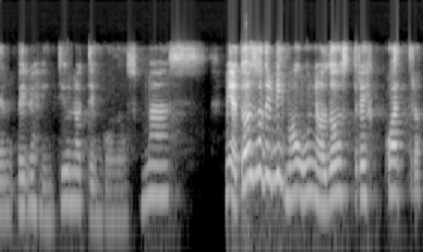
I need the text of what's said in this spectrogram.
el viernes 21, tengo dos más. Mira, todos son del mismo, uno, dos, tres, cuatro,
